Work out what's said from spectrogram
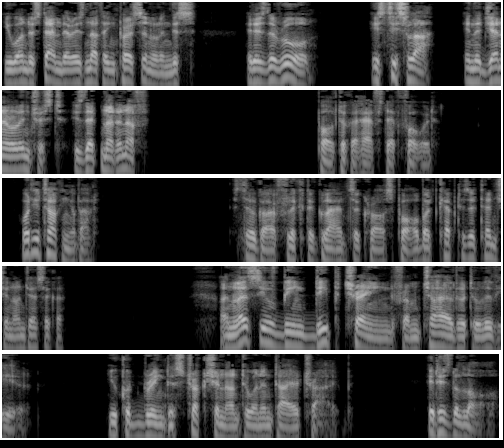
you understand there is nothing personal in this. It is the rule. Istisla, in the general interest. Is that not enough? Paul took a half-step forward. What are you talking about? Stilgar flicked a glance across Paul, but kept his attention on Jessica. Unless you've been deep-trained from childhood to live here, you could bring destruction unto an entire tribe. It is the law,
